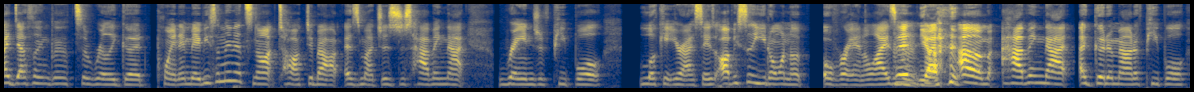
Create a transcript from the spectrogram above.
I definitely think that's a really good point, and maybe something that's not talked about as much is just having that range of people look at your essays. Obviously, you don't want to overanalyze it, Mhm, yeah. but um, having that a good amount of people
